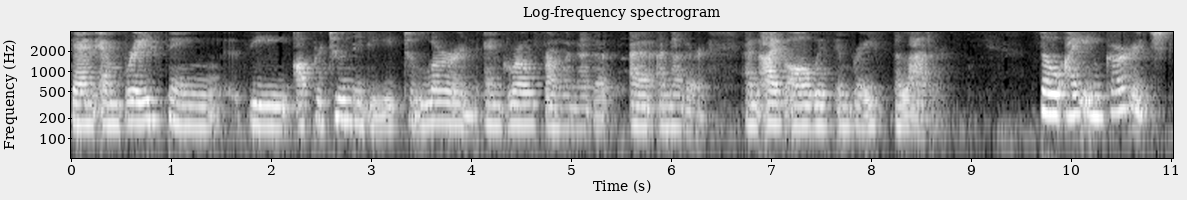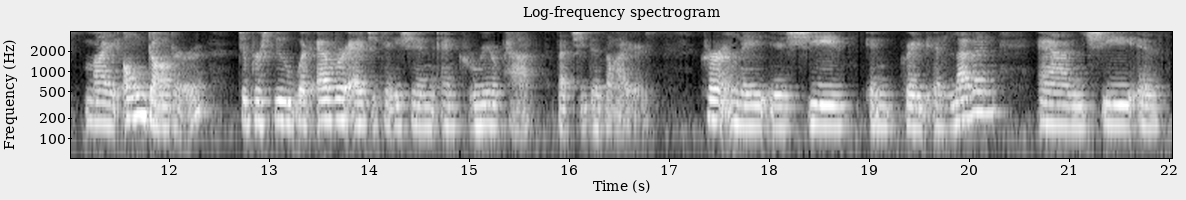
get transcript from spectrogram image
than embracing the opportunity to learn and grow from another, uh, another. And I've always embraced the latter. So I encourage my own daughter to pursue whatever education and career path that she desires. Currently, is she's in grade 11 and she is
